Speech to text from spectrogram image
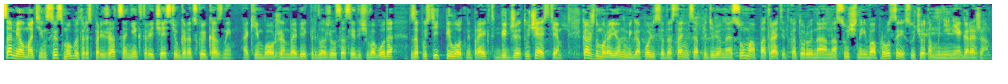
Сами алматинцы смогут распоряжаться некоторой частью городской казны. Аким Бауржан Бабек предложил со следующего года запустить пилотный проект «Бюджет участия». Каждому району мегаполиса достанется определенная сумма, потратит которую на насущные вопросы с учетом мнения горожан.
